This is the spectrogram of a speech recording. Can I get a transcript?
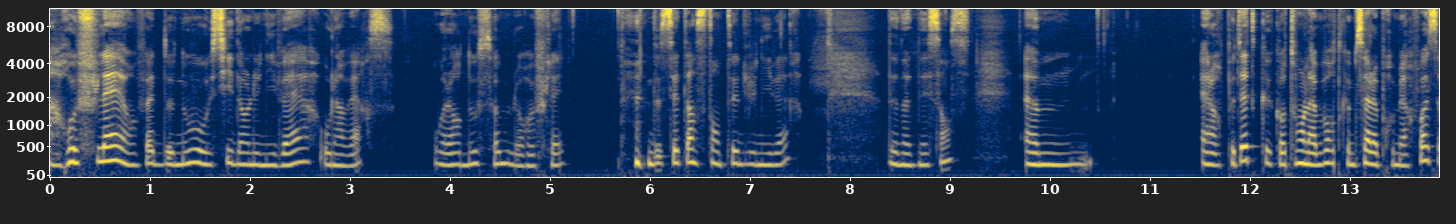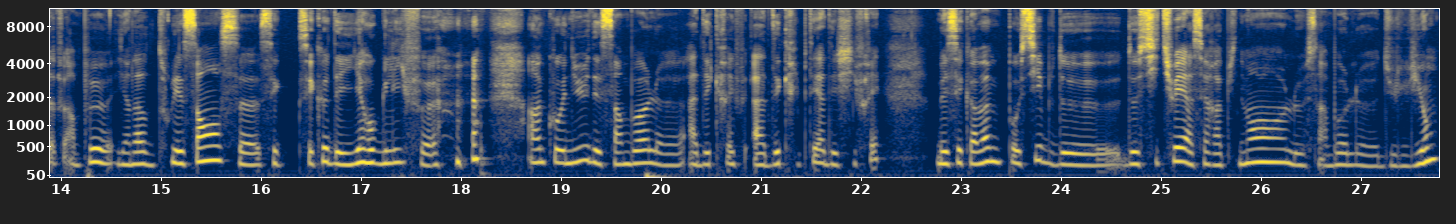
un reflet en fait de nous aussi dans l'univers ou l'inverse, ou alors nous sommes le reflet de cet instant T de l'univers, de notre naissance. Euh, alors peut-être que quand on l'aborde comme ça la première fois, ça fait un peu, il y en a dans tous les sens, euh, c'est que des hiéroglyphes euh, inconnus, des symboles à, à décrypter, à déchiffrer, mais c'est quand même possible de, de, situer assez rapidement le symbole du lion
